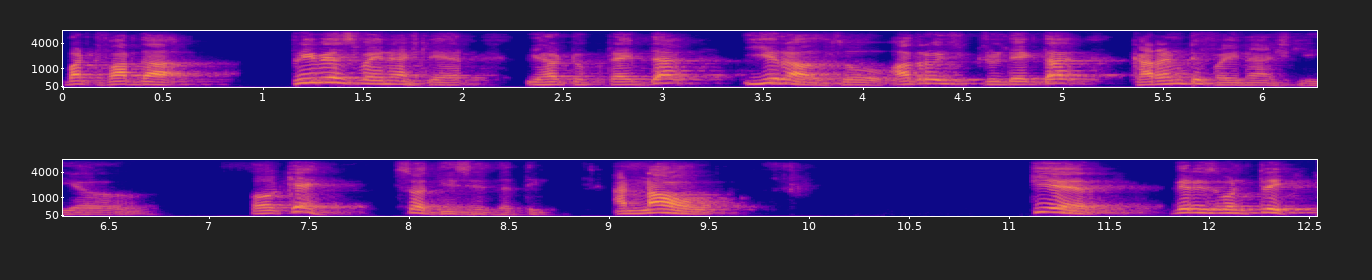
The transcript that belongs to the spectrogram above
But for the previous financial year, you have to type the year also. Otherwise, it will take the current financial year. Okay. So, this is the thing. And now, here, there is one trick.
